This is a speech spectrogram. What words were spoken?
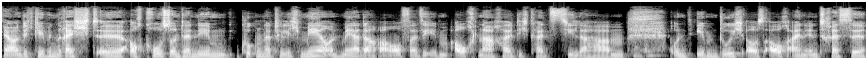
Ja, und ich gebe Ihnen recht, äh, auch Großunternehmen gucken natürlich mehr und mehr darauf, weil sie eben auch Nachhaltigkeitsziele haben mhm. und eben durchaus auch ein Interesse,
